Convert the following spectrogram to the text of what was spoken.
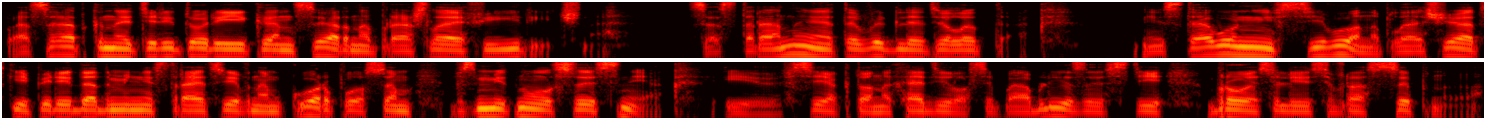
Посадка на территории концерна прошла феерично. Со стороны это выглядело так. Ни с того ни с сего на площадке перед административным корпусом взметнулся снег, и все, кто находился поблизости, бросились в рассыпную.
